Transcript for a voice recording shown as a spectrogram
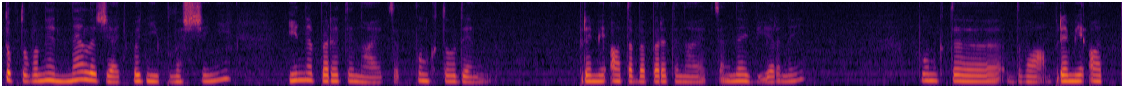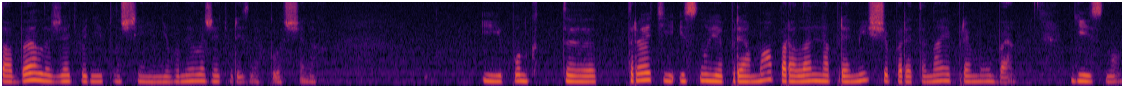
Тобто вони не лежать в одній площині і не перетинаються. Пункт 1. Прямі А та Б перетинаються невірний. Пункт 2. Прямі А та Б лежать в одній площині, ні, вони лежать в різних площинах. І пункт 3. Існує пряма паралельна прямій, що перетинає пряму Б. Дійсно.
